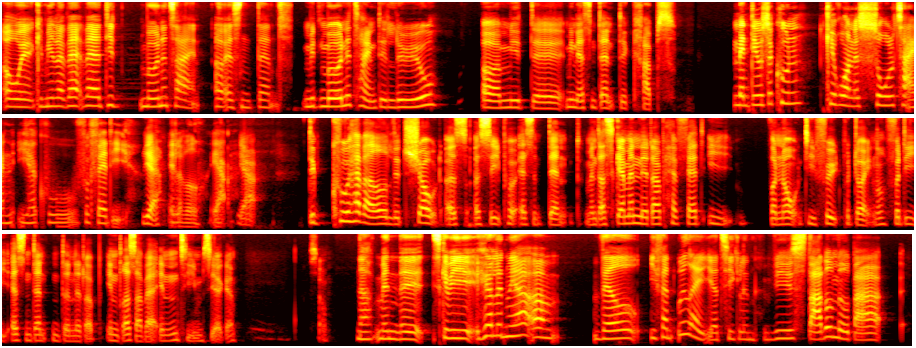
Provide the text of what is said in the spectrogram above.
Og øh, Camilla, hvad, hvad er dit månetegn og ascendant? Mit månetegn, det er løve, og mit, øh, min ascendant, det er krebs. Men det er jo så kun kirurgernes soltegn, I har kunne få fat i, Ja, eller hvad? Ja. ja. Det kunne have været lidt sjovt også at se på ascendant, men der skal man netop have fat i, hvornår de er født på døgnet, fordi ascendanten der netop ændrer sig hver anden time cirka. Så. Nå, men øh, skal vi høre lidt mere om, hvad I fandt ud af i artiklen? Vi startede med bare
